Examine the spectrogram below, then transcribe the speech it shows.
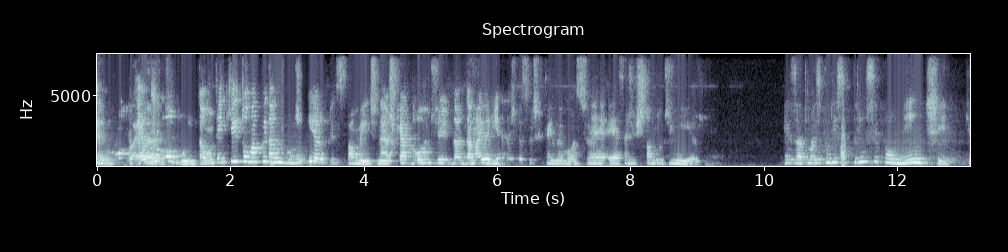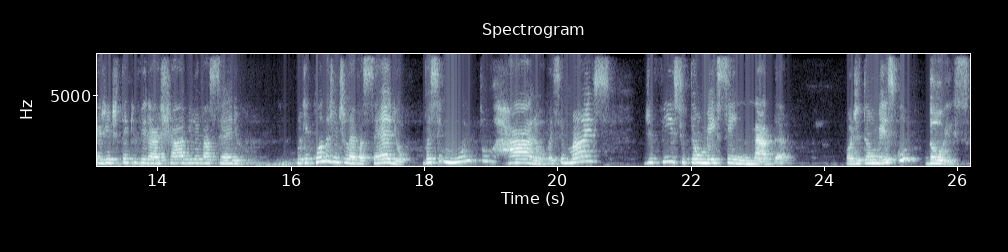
é, é, o jogo, então tem que tomar cuidado uhum. com o uhum. dinheiro, principalmente, né? Acho que a dor de, da, da maioria das pessoas que têm o negócio é, é, essa gestão do dinheiro. Exato, mas por isso, principalmente, que a gente tem que virar a chave e levar a sério. Porque quando a gente leva a sério, vai ser muito raro, vai ser mais difícil ter um mês sem nada. Pode ter um mês com dois,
